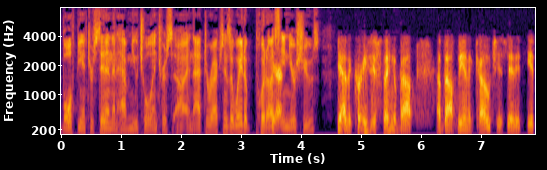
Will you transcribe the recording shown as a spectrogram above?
both be interested in and then have mutual interest uh, in that direction? Is a way to put us yeah. in your shoes? Yeah, the craziest thing about about being a coach is that it, it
